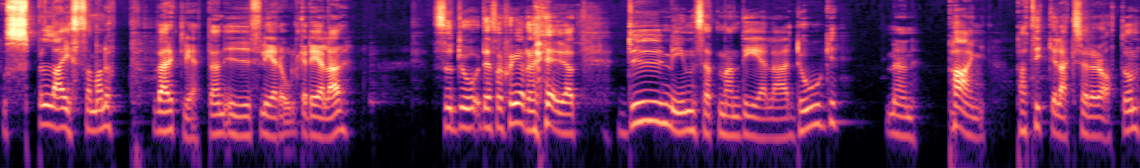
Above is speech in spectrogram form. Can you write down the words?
då splicar man upp verkligheten i flera olika delar. Så då, det som sker då är ju att du minns att Mandela dog, men pang, partikelacceleratorn.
